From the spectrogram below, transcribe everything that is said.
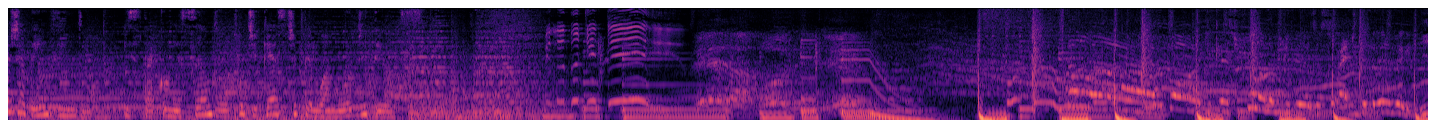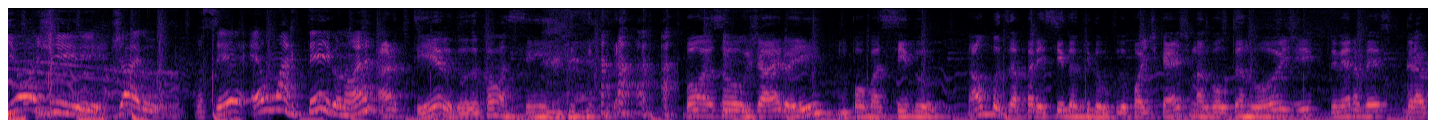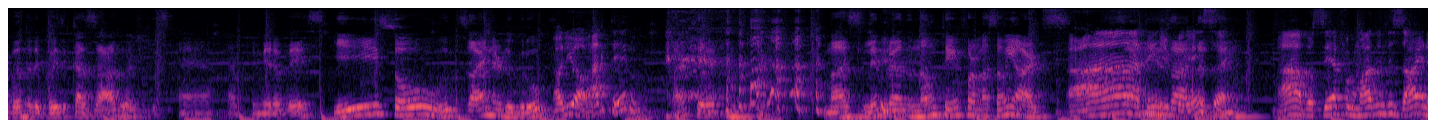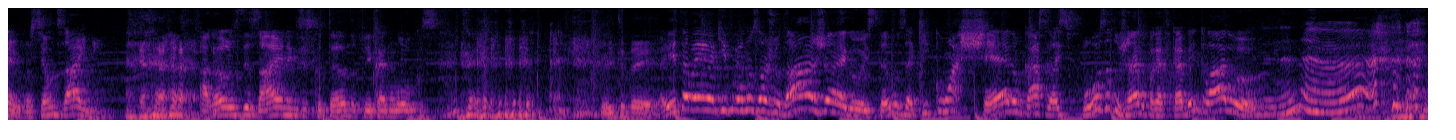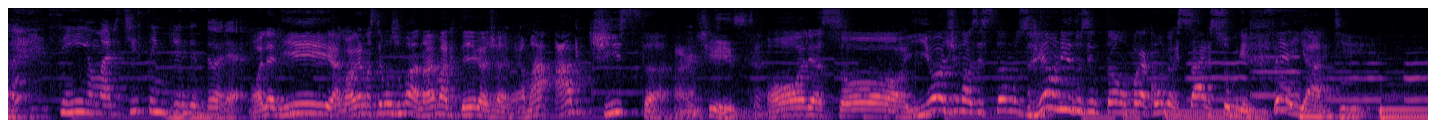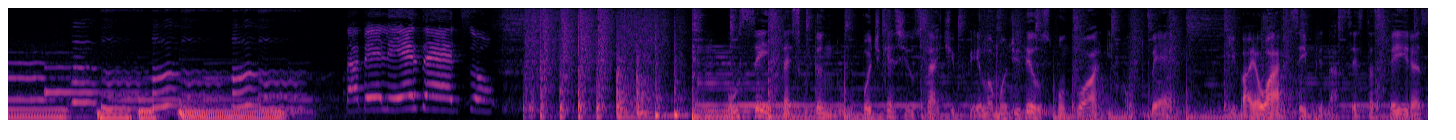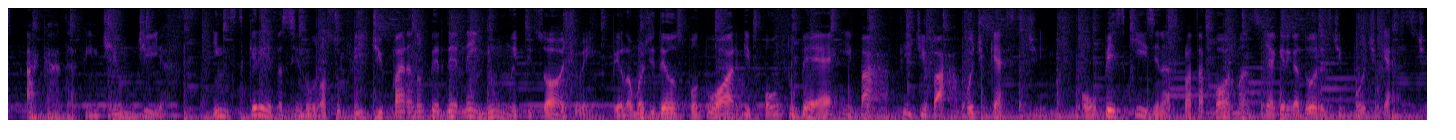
Seja bem-vindo. Está começando o podcast Pelo Amor de Deus. Pelo amor de Deus! Pelo amor de Deus! Eu sou Ed Drummer e hoje, Jairo, você é um arteiro, não é? Arteiro, Duda? Como assim? Bom, eu sou o Jairo aí, um pouco assíduo, tá um pouco desaparecido aqui do, do podcast, mas voltando hoje, primeira vez gravando depois de casado, acho que é, é a primeira vez. E sou o designer do grupo. Ali, ó, arteiro. Arteiro. mas lembrando, não tenho formação em artes. Ah, tem Exato, diferença? assim. Ah, você é formado em designer, você é um designer. Agora os designers escutando ficam loucos. Muito bem. E também aqui para nos ajudar, Jairo, estamos aqui com a Sharon Castro, a esposa do Jairo, para ficar bem claro. Nananã. Sim, uma artista empreendedora. Olha ali, agora nós temos uma, não é marteira, Jairo, é uma artista. Artista. Olha só, e hoje nós estamos reunidos então para conversar sobre fé e arte. Beleza, Edson! Você está escutando o podcast do site peloamordedeus.org.br e vai ao ar sempre nas sextas-feiras, a cada 21 dias. Inscreva-se no nosso feed para não perder nenhum episódio em peloamordedeus.org.br barra feed barra podcast ou pesquise nas plataformas e agregadores de podcast.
